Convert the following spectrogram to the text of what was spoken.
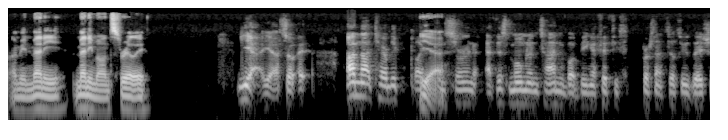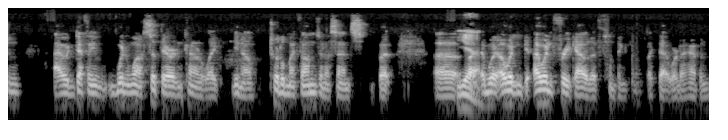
I mean, many, many months, really. Yeah, yeah. So uh, I'm not terribly like, yeah. concerned at this moment in time about being a 50% synth utilization. I would definitely wouldn't want to sit there and kind of like you know twiddle my thumbs in a sense, but uh, yeah, I, I, wouldn't. I wouldn't freak out if something like that were to happen.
